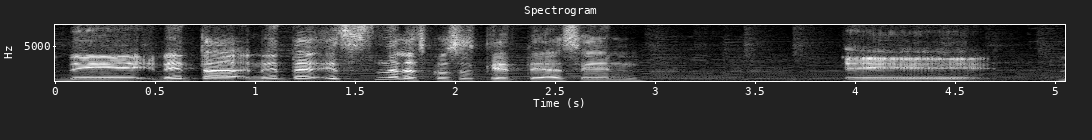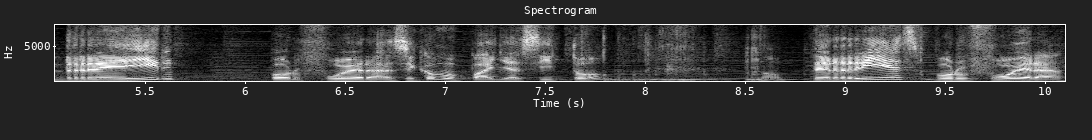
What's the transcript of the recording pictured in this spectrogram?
De neta, neta, esa es una de las cosas que te hacen eh, reír por fuera, así como payasito, ¿no? Te ríes por fuera,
